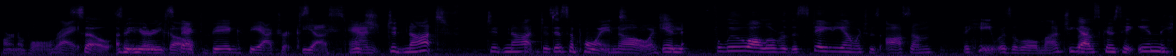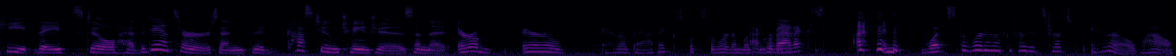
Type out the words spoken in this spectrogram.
carnival right. so i so mean you expect go big theatrics. yes and which did not did not dis- disappoint No, and she in flew all over the stadium, which was awesome. The heat was a little much. Yeah, I was going to say in the heat they still had the dancers and the costume changes and the aero aero aerobatics. What's the word I'm looking acrobatics. for? Acrobatics. and what's the word I'm looking for that starts with arrow? Wow,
